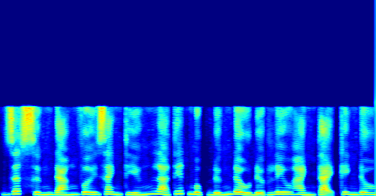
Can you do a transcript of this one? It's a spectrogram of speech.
rất xứng đáng với danh tiếng là tiết mục đứng đầu được lưu hành tại Kinh Đô.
